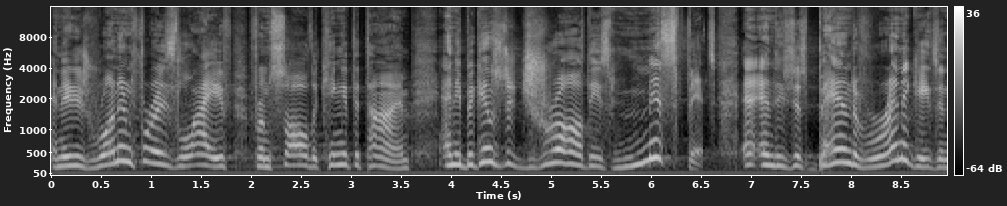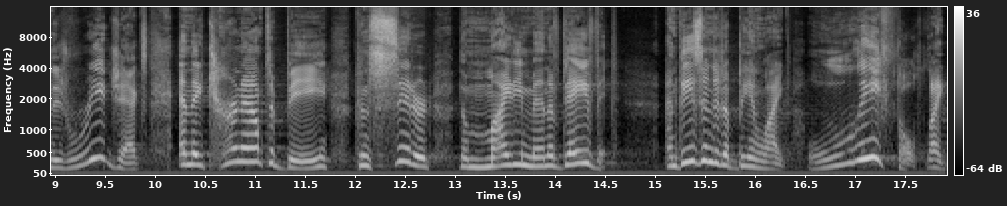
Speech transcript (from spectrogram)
and he's running for his life from Saul, the king at the time, and he begins to draw these misfits and, and these just band of renegades and these rejects, and they turn out to be considered the mighty men of David. And these ended up being like lethal, like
